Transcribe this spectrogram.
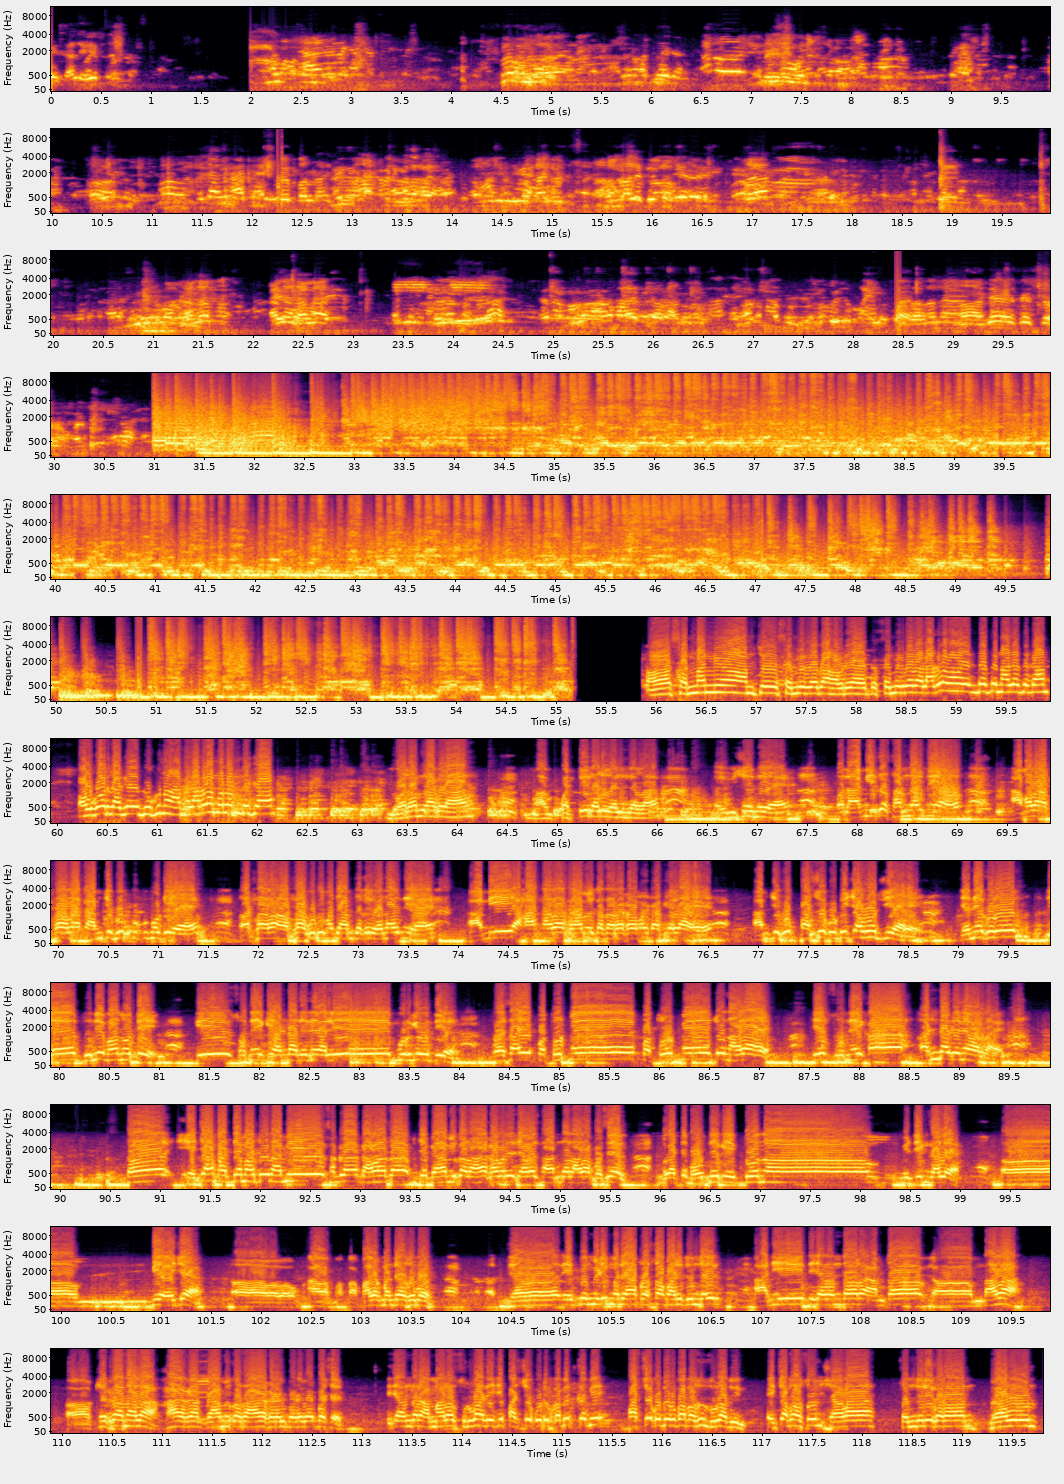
झाले झाले झाला झाला అదే తెచ్చాను Thank सन्मान्य आमचे समीर दादा हावडे आहेत. समीर दादा लागलं बाबा एकदा तर नाल्याचं काम? अवघड जागे दुखणं. आता लागला मलम त्याच्या मलम लागला पट्टी चालू झाली त्याला. काही विषय नाही आहे. पण आम्ही इथं थांबणार नाही आहोत. आम्हाला अठरा लाख आमची भूक खूप मोठी आहे. अठरा अठरा कोटी मध्ये आमचं काही होणार नाही आहे. आम्ही हा नाला ग्रामविकास आराखड्यामध्ये टाकलेला आहे. आमची भूक पाचशे कोटीच्या वर जी आहे. जेणेकरून जे जुनी म्हण होती की सोने की अंडा देने वाली मुर्गी होती. है. वैसा ही पथरूट में पथरूट में जो नाला है. ये सोने का अंडा देने वाला है. तर याच्या माध्यमातून आम्ही सगळं गावाचा म्हणजे ग्रामविकास आराखड्यामध्ये ज्यावेळेस आमदार आला बसेल मला वाटते बहुतेक एक दोन मिटिंग झाल्या. पा- पालकमंत्र्यांसोबत. तर एक दोन मिटिंगमध्ये हा प्रस्ताव पारित होऊन जाईल. आणि त्याच्यानंतर आमचा नाला खेकडा नाला हा ग्रा- ग्रामविकास आराखड्यात बरोबर बसेल. त्याच्यानंतर आम्हाला सुरुवात याची पाचशे कोटी कमीत कमी पाचशे कोटी रुपयापासून सुरुवात होईल. याच्यापासून शाळा सुंदरीकरण ground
